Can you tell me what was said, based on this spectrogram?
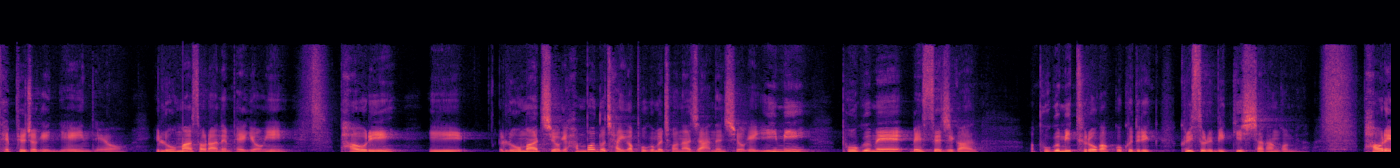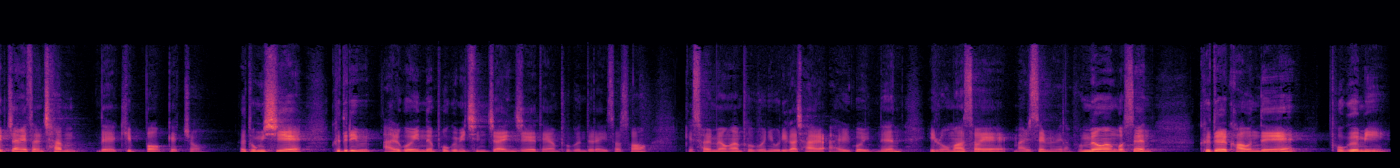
대표적인 예인데요. 이 로마서라는 배경이 바울이 이 로마 지역에 한 번도 자기가 복음을 전하지 않는 지역에 이미 복음의 메시지가 복음이 들어갔고 그들이 그리스도를 믿기 시작한 겁니다. 파울의 입장에서는 참 네, 기뻤겠죠. 동시에 그들이 알고 있는 복음이 진짜인지에 대한 부분들에 있어서 설명한 부분이 우리가 잘 알고 있는 이 로마서의 말씀입니다. 분명한 것은 그들 가운데에 복음이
